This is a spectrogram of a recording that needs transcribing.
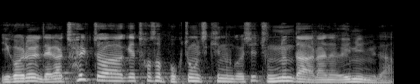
이거를 내가 철저하게 쳐서 복종시키는 것이 죽는다라는 의미입니다.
